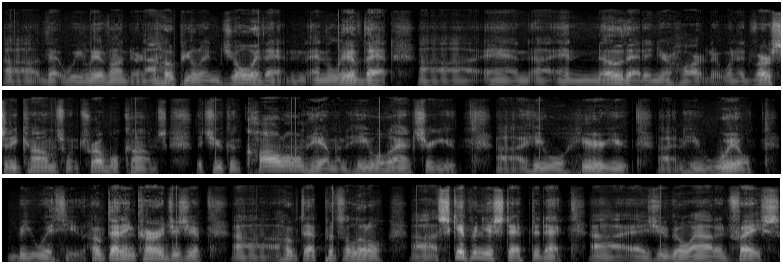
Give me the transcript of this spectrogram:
that we live under. And I hope you'll enjoy that and, and live that and, and know that in your heart that when adversity comes, when trouble comes, that you can call on him and he will answer you. Uh, he will hear you uh, and he will be with you. Hope that encourages you. Uh, hope that puts a little uh, skip in your step today uh, as you go out and face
